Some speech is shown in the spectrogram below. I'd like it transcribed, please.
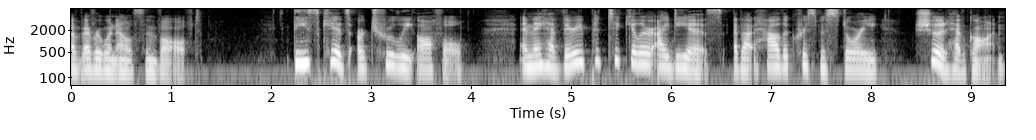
of everyone else involved. These kids are truly awful, and they have very particular ideas about how the Christmas story should have gone.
